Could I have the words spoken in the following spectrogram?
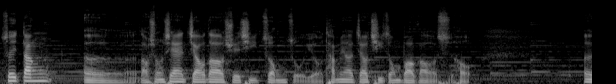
所以当呃老熊现在教到学期中左右，他们要交期中报告的时候，呃，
